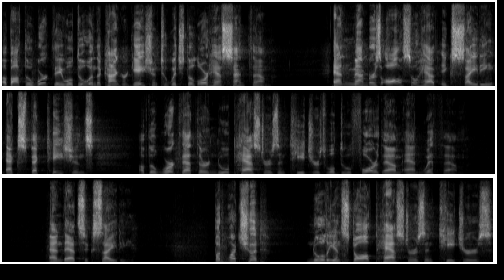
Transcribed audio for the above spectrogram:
about the work they will do in the congregation to which the Lord has sent them. And members also have exciting expectations of the work that their new pastors and teachers will do for them and with them and that's exciting. But what should newly installed pastors and teachers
